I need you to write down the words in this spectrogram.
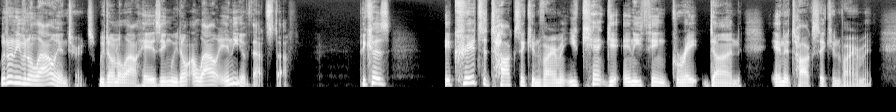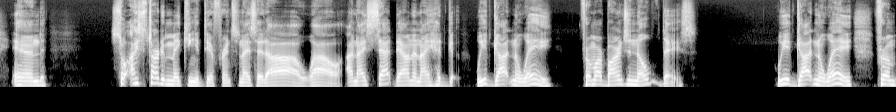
we don't even allow interns. We don't allow hazing. We don't allow any of that stuff because it creates a toxic environment. You can't get anything great done in a toxic environment. And so I started making a difference and I said, ah, wow. And I sat down and I had, we had gotten away from our Barnes and Noble days. We had gotten away from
